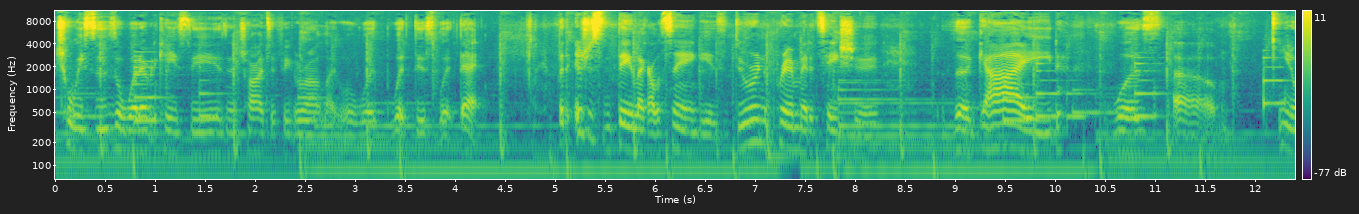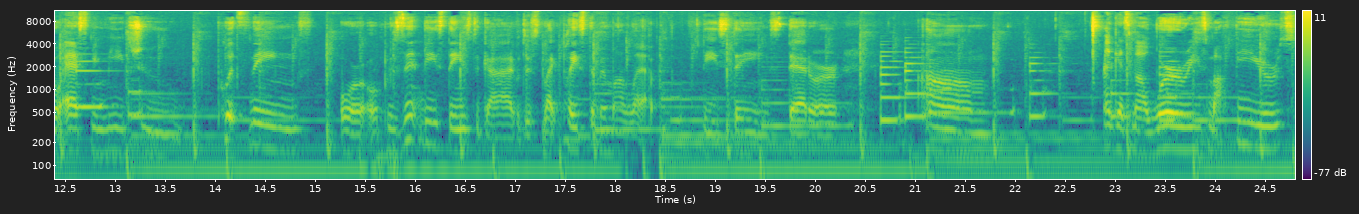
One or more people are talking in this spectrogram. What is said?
choices or whatever the case is and trying to figure out like well what what this what that. But the interesting thing like i was saying is during the prayer meditation the guide was um, you know asking me to put things or, or present these things to god just like place them in my lap these things that are um i guess my worries my fears.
